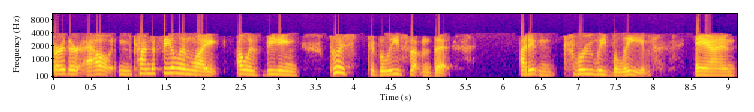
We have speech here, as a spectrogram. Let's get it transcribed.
further out and kind of feeling like I was being pushed to believe something that I didn't truly believe. And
